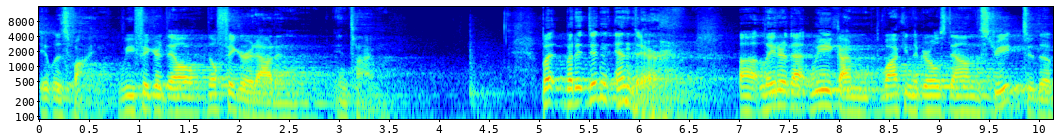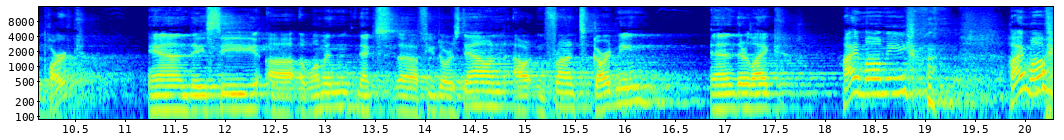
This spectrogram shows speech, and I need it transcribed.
it was fine. We figured they'll, they'll figure it out in, in time. But, but it didn't end there. Uh, later that week, I'm walking the girls down the street to the park, and they see uh, a woman next, uh, a few doors down, out in front, gardening, and they're like, Hi, mommy. Hi, mommy.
